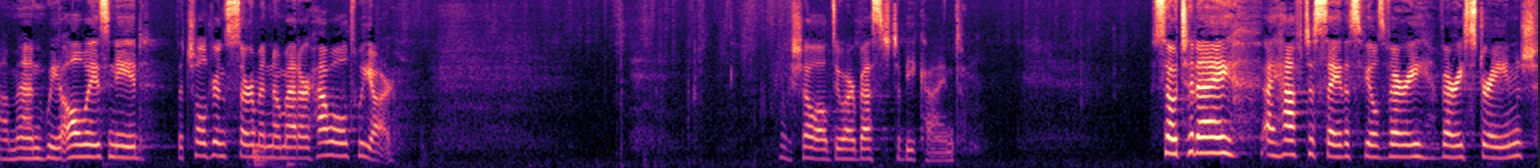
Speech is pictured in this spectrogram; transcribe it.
Amen. We always need the children's sermon, no matter how old we are. We shall all do our best to be kind. So today, I have to say, this feels very, very strange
